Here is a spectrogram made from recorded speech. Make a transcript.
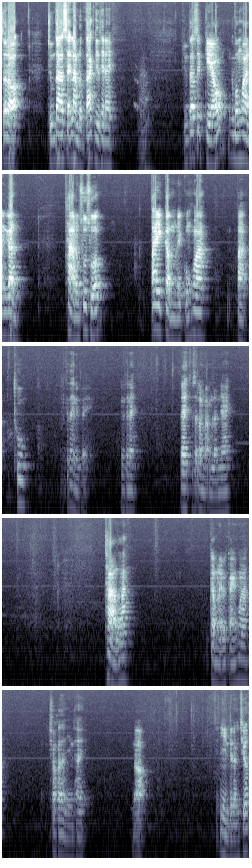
sau đó, chúng ta sẽ làm động tác như thế này. Chúng ta sẽ kéo cái bông hoa đến gần, thả đồng xu xuống, tay cầm lấy cuống hoa và thu cái tay này về như thế này. Đây, tôi sẽ làm lại một lần nha thả ra, cầm lại cái cánh hoa cho khán giả nhìn thấy. Đó. Nhìn từ đằng trước.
